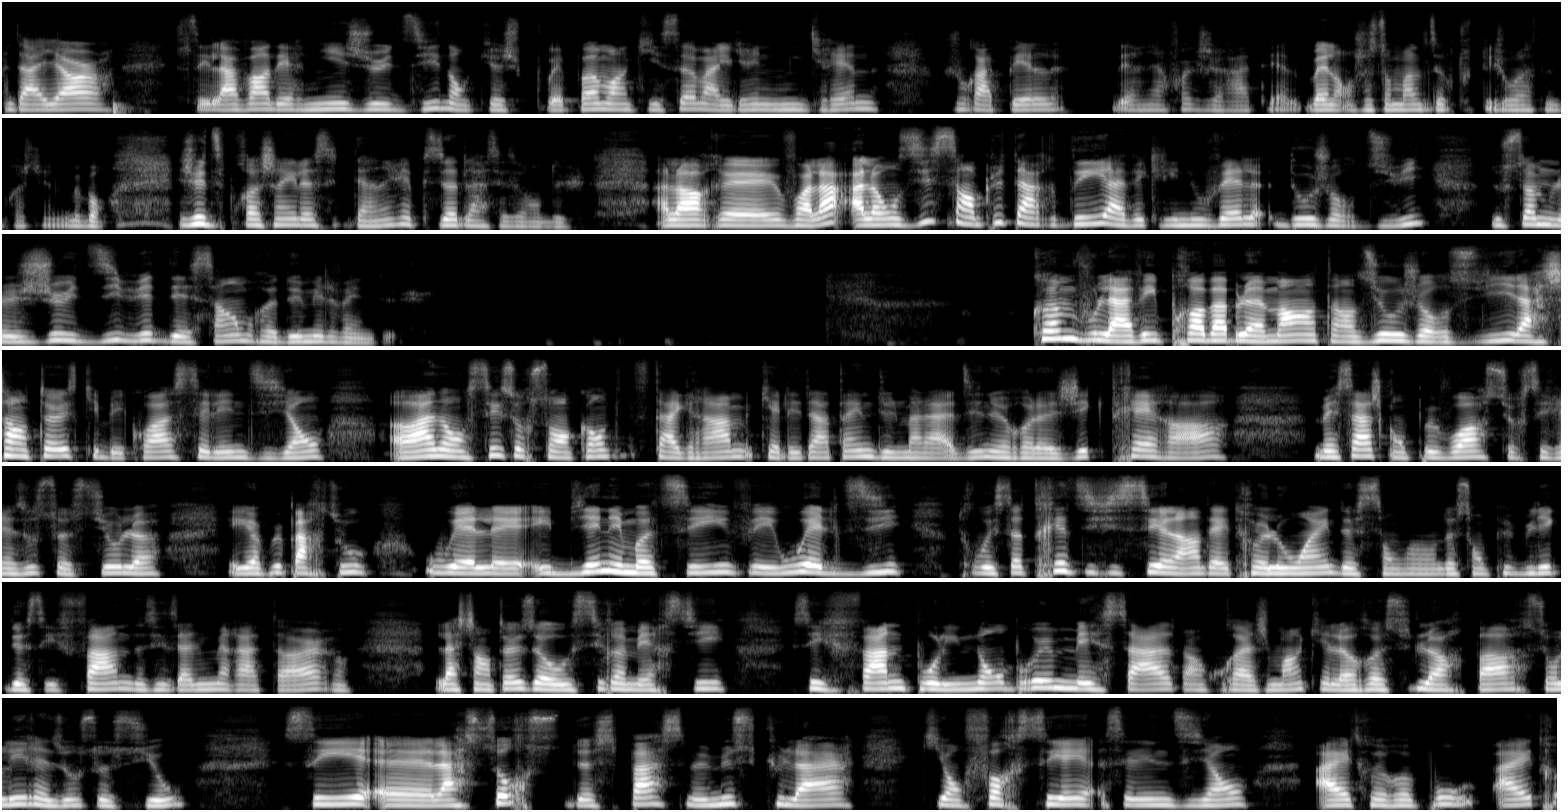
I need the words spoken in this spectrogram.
D'ailleurs, c'est l'avant-dernier jeudi, donc je ne pouvais pas manquer ça malgré une migraine. Je vous rappelle, dernière fois que je rappelle. Ben non, je vais sûrement le dire tous les jours la semaine prochaine. Mais bon, jeudi prochain, c'est le dernier épisode de la saison 2. Alors euh, voilà, allons-y sans plus tarder avec les nouvelles d'aujourd'hui. Nous sommes le jeudi 8 décembre 2022. Comme vous l'avez probablement entendu aujourd'hui, la chanteuse québécoise Céline Dion a annoncé sur son compte Instagram qu'elle est atteinte d'une maladie neurologique très rare message qu'on peut voir sur ses réseaux sociaux là, et un peu partout où elle est bien émotive et où elle dit trouver ça très difficile hein, d'être loin de son, de son public, de ses fans, de ses admirateurs. La chanteuse a aussi remercié ses fans pour les nombreux messages d'encouragement qu'elle a reçus de leur part sur les réseaux sociaux. C'est euh, la source de spasmes musculaires qui ont forcé Céline Dion à être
